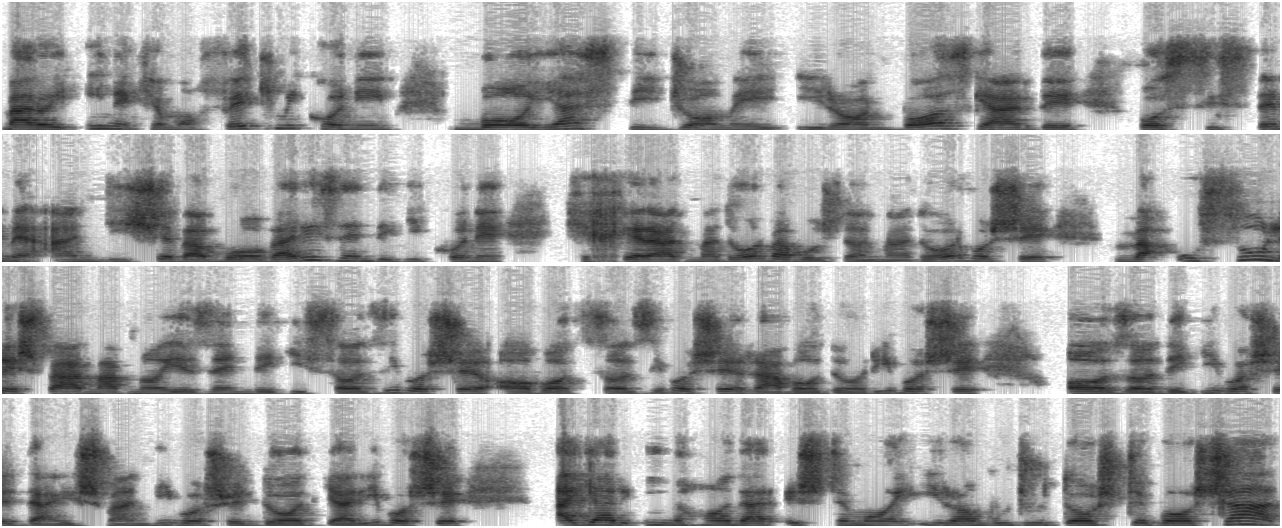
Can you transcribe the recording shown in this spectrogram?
برای اینه که ما فکر می‌کنیم بایستی جامعه ایران بازگرده با سیستم اندیشه و باوری زندگی کنه که خردمدار و وجدان مدار باشه و اصولش بر مبنای زندگی سازی باشه آباد سازی باشه رواداری باشه آزادگی باشه دهشمندی باشه دادگری باشه. اگر اینها در اجتماع ایران وجود داشته باشد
